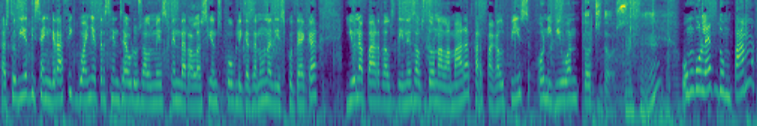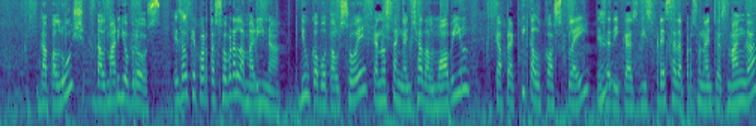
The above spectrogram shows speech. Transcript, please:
Estudia disseny gràfic, guanya 300 euros al mes fent de relacions públiques en una discoteca i una part dels diners els dona la mare per pagar el pis on hi viuen tots dos. Uh -huh. Un bolet d'un pam de peluix del Mario Bros. És el que porta a sobre la Marina. Diu que vota el PSOE, que no està enganxada al mòbil, que practica el cosplay, és a dir, que es disfressa de personatges manga,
